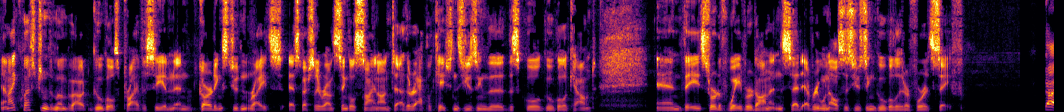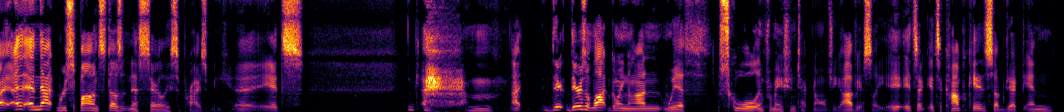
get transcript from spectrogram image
And I questioned them about Google's privacy and, and guarding student rights, especially around single sign on to other applications using the, the school Google account. And they sort of wavered on it and said everyone else is using Google, therefore it's safe. Uh, and that response doesn't necessarily surprise me. Uh, it's I, there, there's a lot going on with school information technology. Obviously, it, it's a it's a complicated subject, and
